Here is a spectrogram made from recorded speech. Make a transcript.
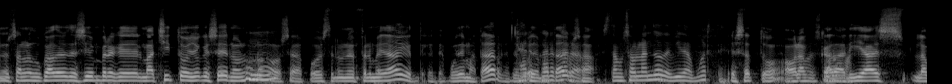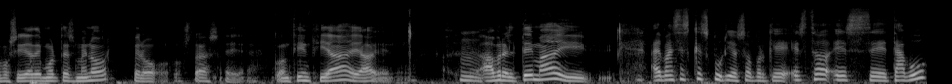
nos han educado desde siempre, que el machito, yo qué sé, no, no, no, o sea, puedes tener una enfermedad que te, que te puede matar, que te claro, puede claro, matar, claro. o sea, Estamos hablando de vida o muerte. Exacto, ahora No, cada broma. día es la posibilidad de muerte es menor, pero ostras, eh, conciencia, eh, abre el tema y Además es que es curioso porque esto es eh, tabú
